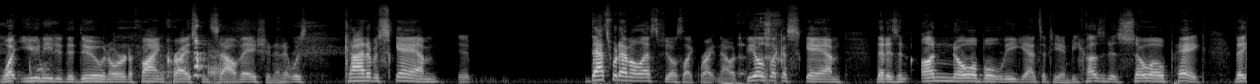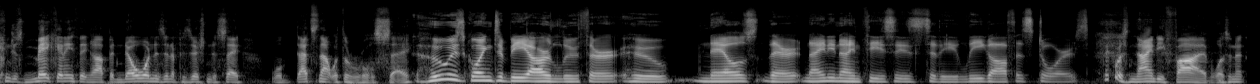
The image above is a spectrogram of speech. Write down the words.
what you needed to do in order to find Christ and salvation, and it was kind of a scam. It, That's what MLS feels like right now. It feels like a scam that is an unknowable league entity, and because it is so opaque, they can just make anything up, and no one is in a position to say, "Well, that's not what the rules say." Who is going to be our Luther who nails their 99 theses to the league office doors? I think it was ninety-five, wasn't it?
